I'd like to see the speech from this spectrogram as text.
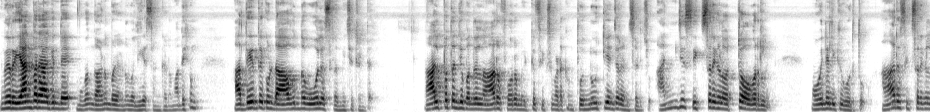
ഇന്ന് റിയാൻ പരാഗിന്റെ മുഖം കാണുമ്പോഴാണ് വലിയ സങ്കടം. അദ്ദേഹം അദ്ദേഹത്തെ കൊണ്ടാവുന്ന പോലെ ശ്രമിച്ചിട്ടുണ്ട്. നാൽപ്പത്തഞ്ച് പന്തിൽ നിന്ന് ആറ് ഫോറും എട്ട് സിക്സും അടക്കം തൊണ്ണൂറ്റിയഞ്ച് റൺസ് അടിച്ചു അഞ്ച് സിക്സറുകൾ ഒറ്റ ഓവറിൽ മോയിൻ അലിക്ക് കൊടുത്തു. ആറ് സിക്സറുകൾ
